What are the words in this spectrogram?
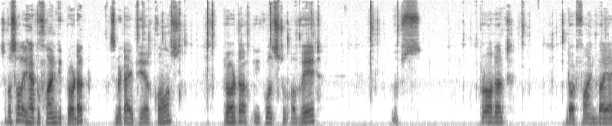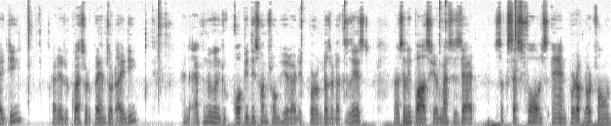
So first of all I have to find the product. Simply type here const product equals to await. Oops product dot find by id that is request dot params dot id and I'm going to copy this one from here and if product doesn't exist and simply pass here message that success false and product not found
